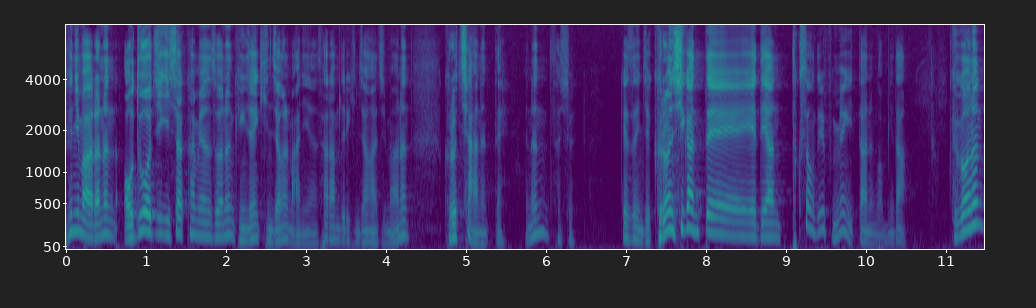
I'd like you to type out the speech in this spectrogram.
흔히 말하는 어두워지기 시작하면서는 굉장히 긴장을 많이 한 사람들이 긴장하지만은 그렇지 않은 때는 사실 그래서 이제 그런 시간대에 대한 특성들이 분명히 있다는 겁니다. 그거는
